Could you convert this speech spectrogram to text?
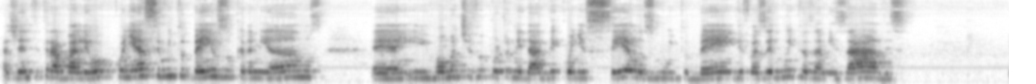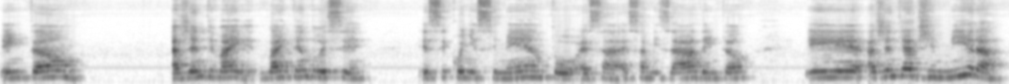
A gente trabalhou, conhece muito bem os ucranianos. É, em Roma tive a oportunidade de conhecê-los muito bem, de fazer muitas amizades. Então, a gente vai, vai tendo esse, esse conhecimento, essa, essa amizade, então, e a gente admira,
